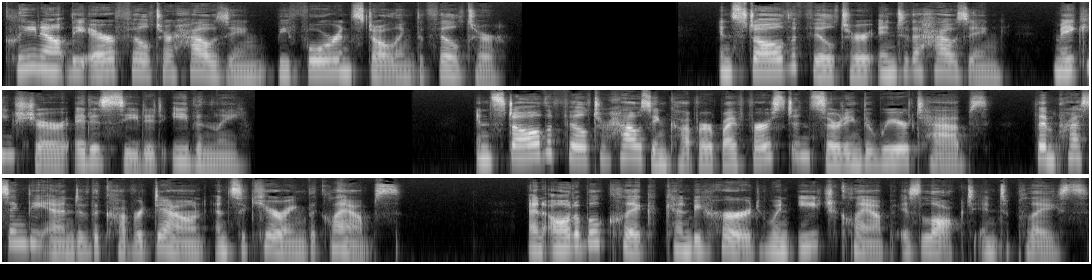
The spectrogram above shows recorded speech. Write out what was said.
Clean out the air filter housing before installing the filter. Install the filter into the housing, making sure it is seated evenly. Install the filter housing cover by first inserting the rear tabs, then pressing the end of the cover down and securing the clamps. An audible click can be heard when each clamp is locked into place.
